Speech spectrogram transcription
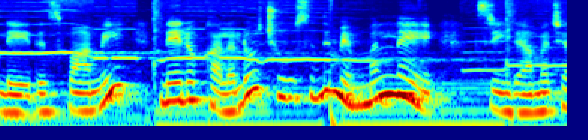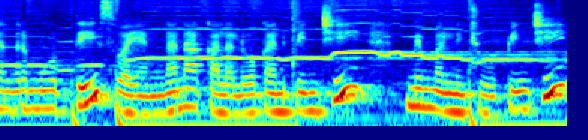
లేదు స్వామి నేను కలలో చూసింది మిమ్మల్నే. శ్రీరామచంద్రమూర్తి స్వయంగా నా కలలో కనిపించి మిమ్మల్ని చూపించి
